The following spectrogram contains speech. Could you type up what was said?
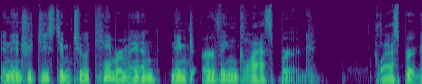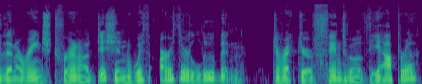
and introduced him to a cameraman named Irving Glassberg. Glassberg then arranged for an audition with Arthur Lubin, director of Phantom of the Opera,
